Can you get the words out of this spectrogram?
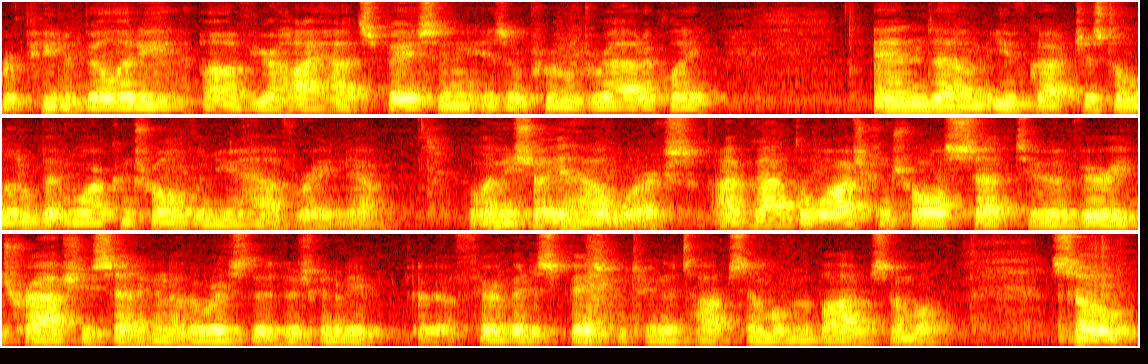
repeatability of your hi-hat spacing is improved radically. And um, you've got just a little bit more control than you have right now. Well, let me show you how it works. I've got the wash control set to a very trashy setting. In other words, there's going to be a fair bit of space between the top cymbal and the bottom cymbal. So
